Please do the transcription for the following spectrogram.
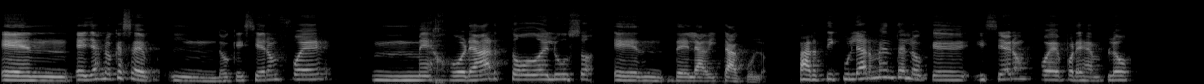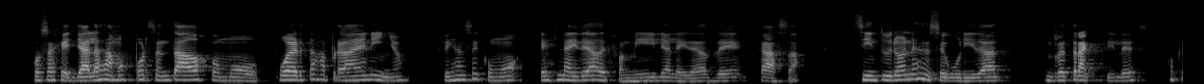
en ellas lo que se, lo que hicieron fue mejorar todo el uso en- del habitáculo. Particularmente lo que hicieron fue, por ejemplo, cosas que ya las damos por sentados como puertas a prueba de niños. Fíjense cómo es la idea de familia, la idea de casa, cinturones de seguridad retráctiles Ok.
